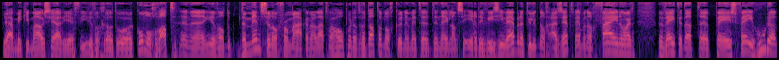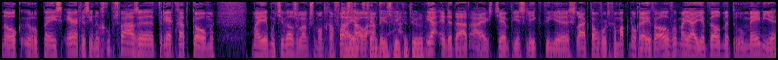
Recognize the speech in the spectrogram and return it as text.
Ja, Mickey Mouse ja, die heeft in ieder geval grote oren. Kon nog wat. En uh, in ieder geval de, de, mensen nog vermaken. Nou, laten we hopen dat we dat dan nog kunnen met de, de, Nederlandse eredivisie. We hebben natuurlijk nog AZ, we hebben nog Feyenoord. We weten dat uh, PSV hoe dan ook Europees ergens in een groepsfase terecht gaat komen. Maar je moet je wel zo langzamerhand gaan vasthouden. Ajax Champions aan League natuurlijk. Ja, inderdaad. Ajax Champions League. Die uh, slaakt dan voor het gemak nog even over. Maar ja, je hebt wel met Roemenië,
